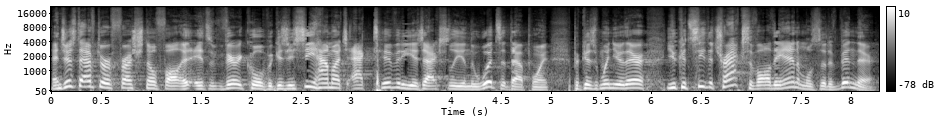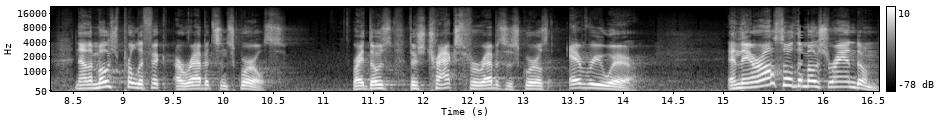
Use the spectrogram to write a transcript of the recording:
And just after a fresh snowfall, it, it's very cool because you see how much activity is actually in the woods at that point. Because when you're there, you could see the tracks of all the animals that have been there. Now, the most prolific are rabbits and squirrels, right? Those, there's tracks for rabbits and squirrels everywhere. And they are also the most random.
